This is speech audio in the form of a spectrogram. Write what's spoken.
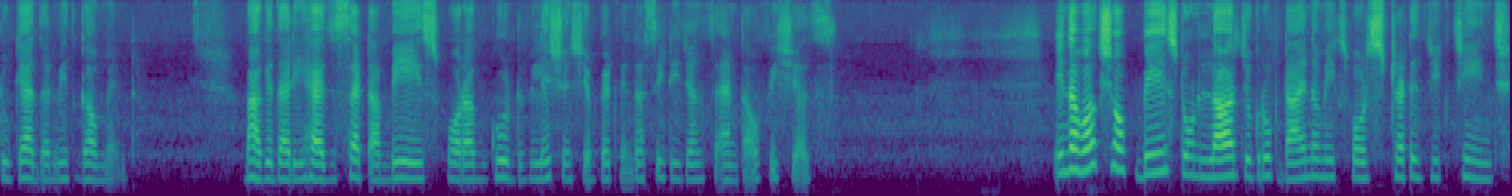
together with government. Bhagidari has set a base for a good relationship between the citizens and the officials. In the workshop based on large group dynamics for strategic change,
